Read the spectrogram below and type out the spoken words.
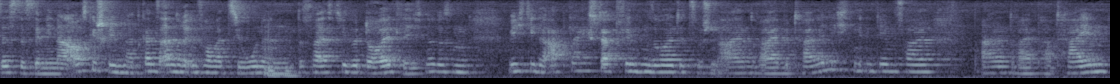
das das Seminar ausgeschrieben hat, ganz andere Informationen. Mhm. Das heißt, hier wird deutlich, ne, dass ein wichtiger Abgleich stattfinden sollte zwischen allen drei Beteiligten in dem Fall allen drei Parteien,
